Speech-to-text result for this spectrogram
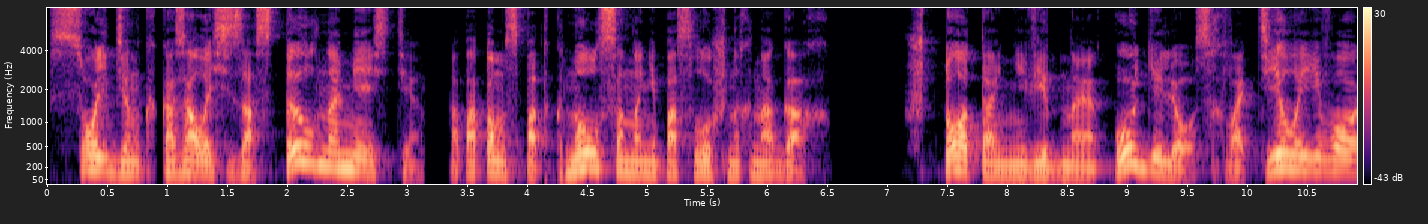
Сольдинг, казалось, застыл на месте, а потом споткнулся на непослушных ногах. Что-то, невидное Кугелю, схватило его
